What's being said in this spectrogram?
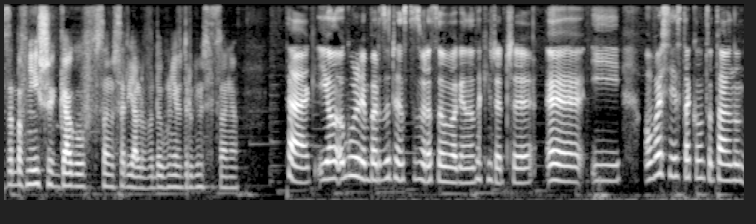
zabawniejszych gagów w samym serialu, według mnie w drugim sezonie. Tak, i on ogólnie bardzo często zwraca uwagę na takie rzeczy. Yy, I on właśnie jest taką totalną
